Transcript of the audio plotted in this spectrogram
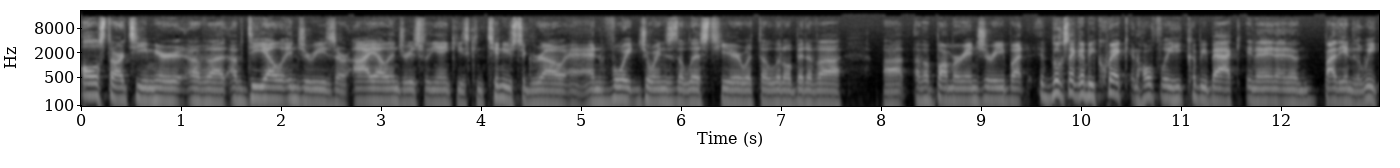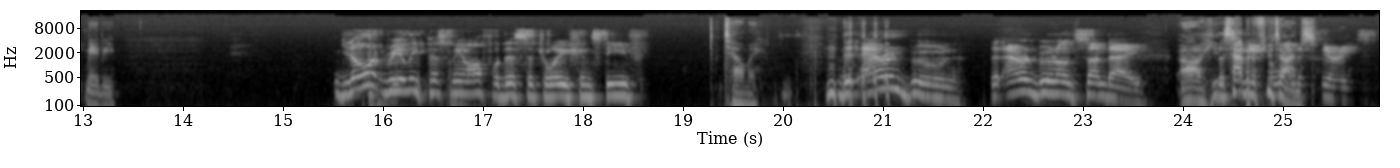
All Star team here of uh, of DL injuries or IL injuries for the Yankees continues to grow, and Voit joins the list here with a little bit of a uh, of a bummer injury, but it looks like it'll be quick, and hopefully he could be back in, in a, by the end of the week, maybe. You know what really pissed me off with this situation, Steve? Tell me. That Aaron Boone, that Aaron Boone on Sunday, Oh, he, this happened a few of the London times. Series.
